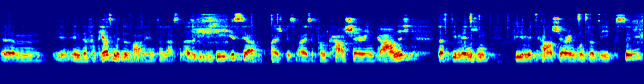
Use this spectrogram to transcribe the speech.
ähm, in der Verkehrsmittelwahl hinterlassen. Also die Idee ist ja beispielsweise von Carsharing gar nicht, dass die Menschen viel mit Carsharing unterwegs sind,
